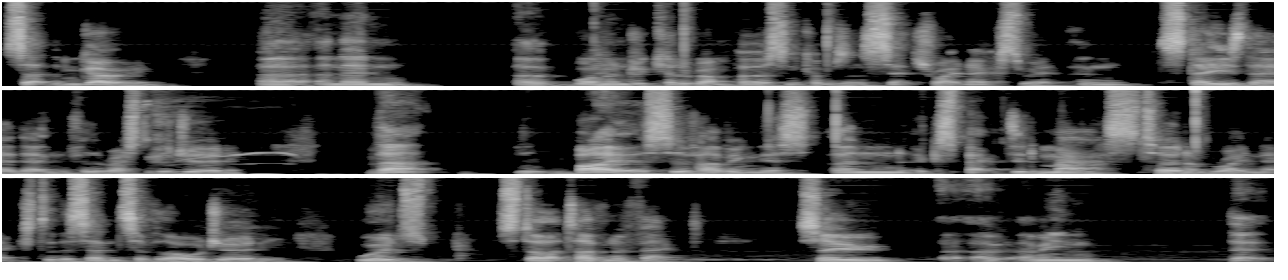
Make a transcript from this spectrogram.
set them going, uh, and then a 100 kilogram person comes and sits right next to it and stays there then for the rest of the journey, that bias of having this unexpected mass turn up right next to the sensor for the whole journey would start to have an effect. So, I, I mean, the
